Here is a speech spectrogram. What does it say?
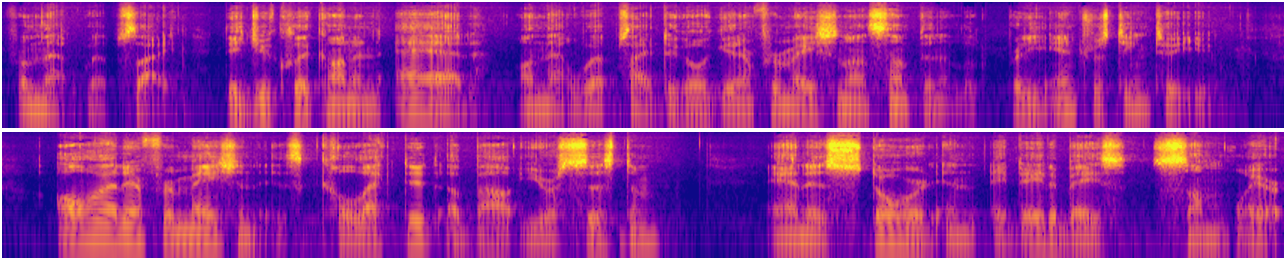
from that website. Did you click on an ad on that website to go get information on something that looked pretty interesting to you? All that information is collected about your system and is stored in a database somewhere.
